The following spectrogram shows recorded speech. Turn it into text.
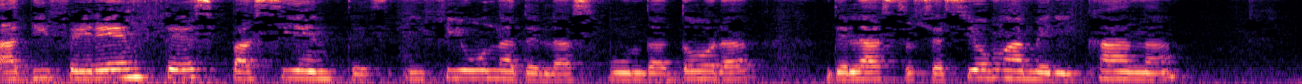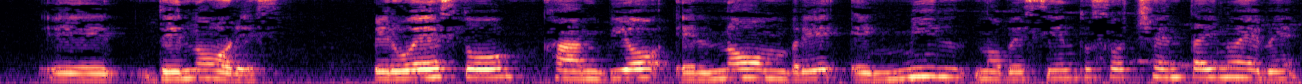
a diferentes pacientes y fui una de las fundadoras de la Asociación Americana eh, de Nores. Pero esto cambió el nombre en 1989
